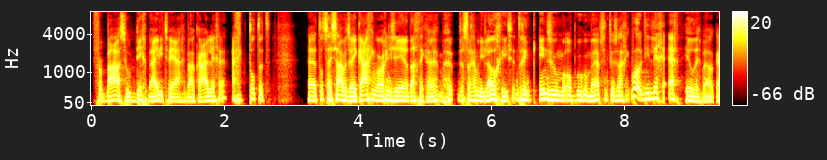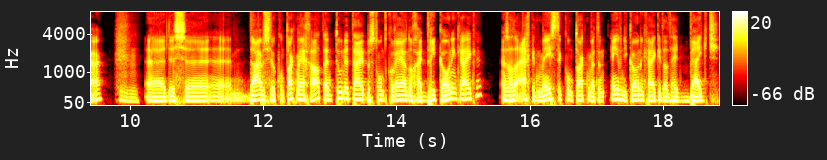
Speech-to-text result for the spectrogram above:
verbaasd hoe dichtbij die twee eigenlijk bij elkaar liggen. Eigenlijk tot, het, eh, tot zij samen het WK gingen organiseren... dacht ik, huh, dat is toch helemaal niet logisch? En toen ging ik inzoomen op Google Maps... en toen zag ik, wow, die liggen echt heel dicht bij elkaar. Mhm. Eh, dus eh, daar hebben ze veel contact mee gehad. En toen de tijd bestond Korea nog uit drie koninkrijken. En ze hadden eigenlijk het meeste contact met een, een van die koninkrijken. Dat heet Baekje.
